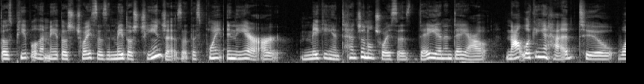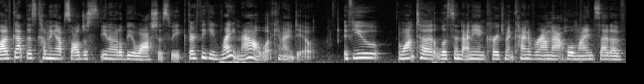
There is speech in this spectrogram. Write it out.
Those people that made those choices and made those changes at this point in the year are making intentional choices day in and day out not looking ahead to, well, I've got this coming up, so I'll just, you know, it'll be a wash this week. They're thinking, right now, what can I do? If you want to listen to any encouragement kind of around that whole mindset of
